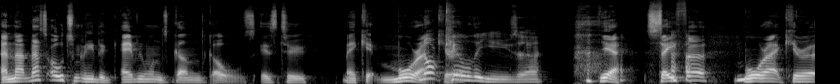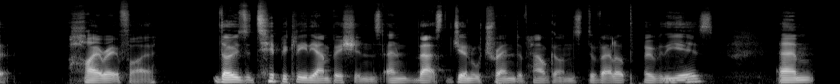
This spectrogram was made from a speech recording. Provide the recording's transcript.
and that that's ultimately the everyone's gun goals is to make it more accurate. Not accurate. kill the user. Yeah, safer, more accurate, higher rate of fire. Those are typically the ambitions, and that's the general trend of how guns develop over the years. Um,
